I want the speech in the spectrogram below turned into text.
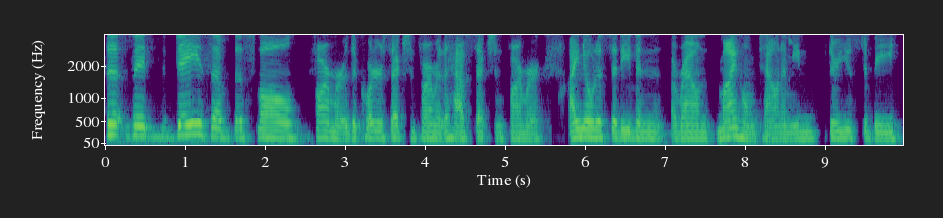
The, the, the days of the small farmer, the quarter section farmer, the half section farmer, I noticed that even around my hometown, I mean, there used to be,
